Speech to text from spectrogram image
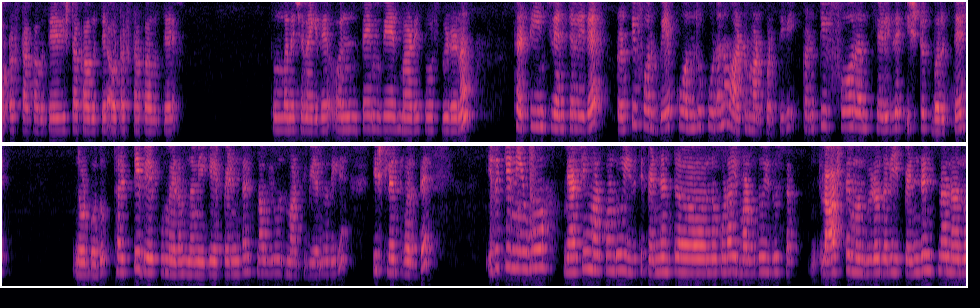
ಔಟ್ ಆಫ್ ಸ್ಟಾಕ್ ಆಗುತ್ತೆ ರೀಸ್ಟಾಕ್ ಆಗುತ್ತೆ ಔಟ್ ಆಫ್ ಸ್ಟಾಕ್ ಆಗುತ್ತೆ. ತುಂಬಾ ಚೆನ್ನಾಗಿದೆ. ಒನ್ ಟೈಮ್ ವೇರ್ ಮಾಡಿ ತೋರಿಸ್ಬಿಡೋಣ. ಥರ್ಟಿ ಇಂಚ್ ಲೆಂತಲ್ಲಿದೆ ಟ್ವೆಂಟಿ ಫೋರ್ ಬೇಕು ಅಂದರೂ ಕೂಡ ನಾವು ಆರ್ಡ್ರ್ ಮಾಡಿಕೊಡ್ತೀವಿ. ಟ್ವೆಂಟಿ ಫೋರ್ ಅಂತ ಹೇಳಿದರೆ ಇಷ್ಟಕ್ಕೆ ಬರುತ್ತೆ. ನೋಡ್ಬೋದು. ಥರ್ಟಿ ಬೇಕು ಮೇಡಮ್ ನಮಗೆ ಪೆಂಡೆಂಟ್ ನಾವು ಯೂಸ್ ಮಾಡ್ತೀವಿ ಅನ್ನೋರಿಗೆ ಇಷ್ಟು ಲೆಂತ್ ಬರುತ್ತೆ. ಇದಕ್ಕೆ ನೀವು ಮ್ಯಾಚಿಂಗ್ ಮಾಡಿಕೊಂಡು ಈ ರೀತಿ ಪೆಂಡೆಂಟನ್ನು ಕೂಡ ಇದು ಮಾಡ್ಬೋದು. ಇದು ಸಕ್ ಲಾಸ್ಟ್ ಟೈಮ್ ಒಂದು ವಿಡಿಯೋದಲ್ಲಿ ಈ ಪೆಂಡೆಂಟ್ನ ನಾನು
